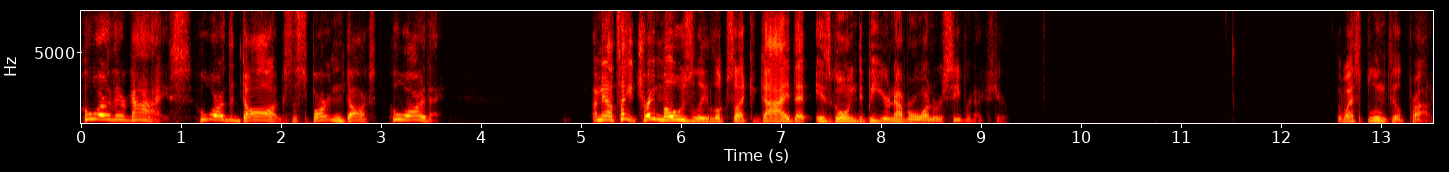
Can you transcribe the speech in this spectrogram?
Who are their guys? Who are the dogs, the Spartan dogs? Who are they? I mean, I'll tell you, Tre Mosley looks like a guy that is going to be your number one receiver next year. The West Bloomfield product.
